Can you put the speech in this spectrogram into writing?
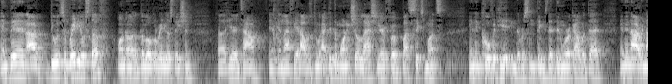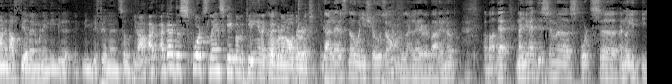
and then I'm doing some radio stuff on uh, the local radio station uh, here in town in, in Lafayette. I was doing I did the morning show last year for about six months, and then COVID hit and there were some things that didn't work out with that. And then every now and then I'll fill in when they need me to need me to fill in. So you know I, I got the sports landscape of Acadiana covered on all directions. You gotta let us know when your show's on. We're gonna let everybody know about that. Now you had this some uh, sports. Uh, I know you, you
